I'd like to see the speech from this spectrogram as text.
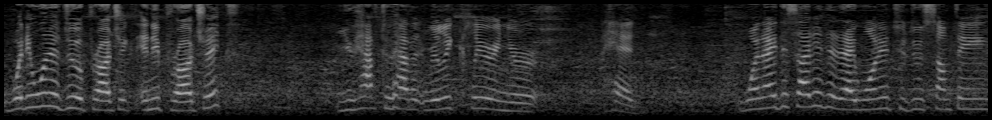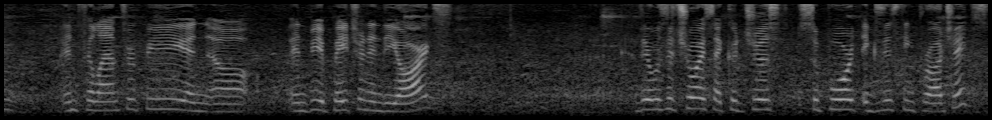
When you want to do a project, any project, you have to have it really clear in your head. When I decided that I wanted to do something in philanthropy and, uh, and be a patron in the arts, there was a choice. I could just support existing projects,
